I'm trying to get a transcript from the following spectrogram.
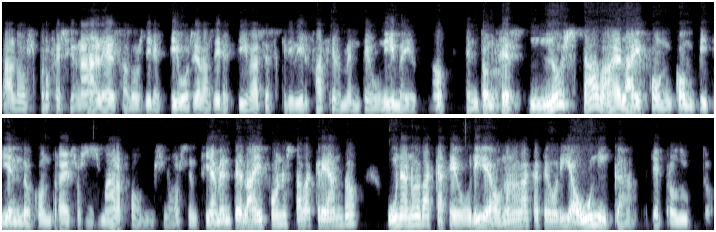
a los profesionales, a los directivos y a las directivas escribir fácilmente un email, ¿no? Entonces, no estaba el iPhone compitiendo contra esos smartphones, ¿no? Sencillamente el iPhone estaba creando una nueva categoría, una nueva categoría única de producto.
